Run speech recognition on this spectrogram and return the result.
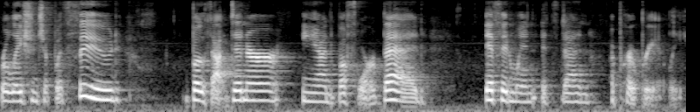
relationship with food both at dinner and before bed if and when it's done appropriately.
